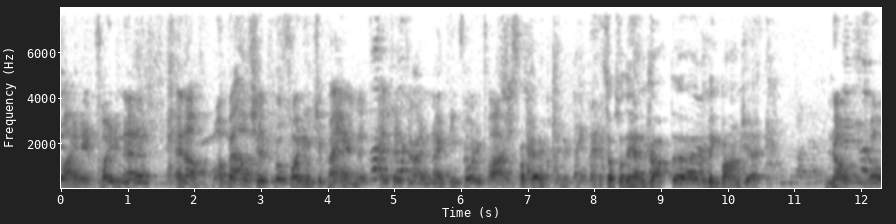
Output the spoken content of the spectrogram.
fighting, fighting at us. And our, our battleships were fighting Japan at, at that time, nineteen forty-five. Okay. Look at her diaper. So, so they hadn't dropped the, the big bombs yet? No, no.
